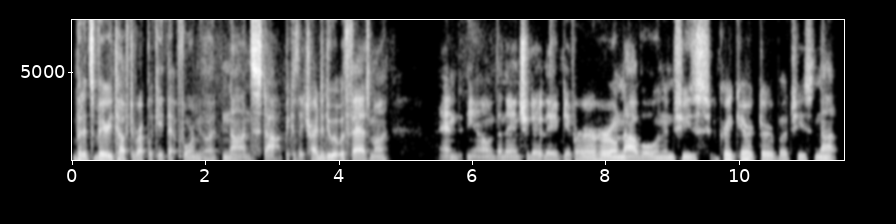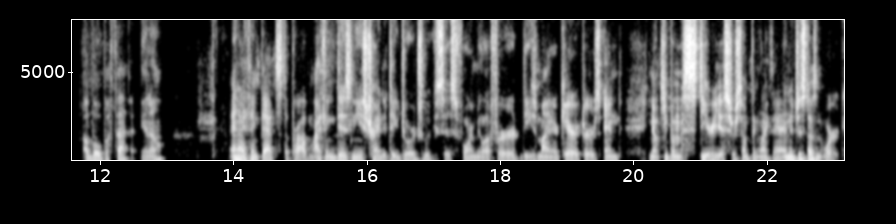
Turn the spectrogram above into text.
but it's very tough to replicate that formula nonstop because they tried to do it with Phasma, and you know then they introduce they give her her own novel, and then she's a great character, but she's not a Boba Fett, you know. And I think that's the problem. I think Disney is trying to take George Lucas's formula for these minor characters and, you know, keep them mysterious or something like that. And it just doesn't work.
